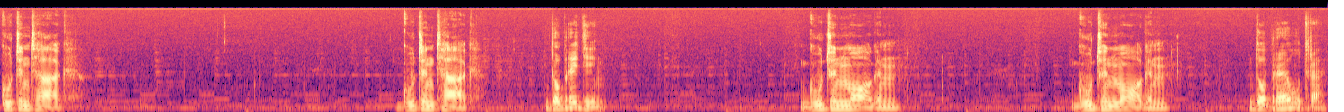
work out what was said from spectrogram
Guten Tag. Guten Tag. Добрый день. Guten Morgen. Guten Morgen. Доброе утро.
